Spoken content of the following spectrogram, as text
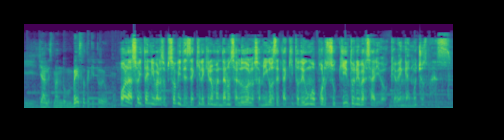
Y ya les mando un beso a Taquito de Humo. Hola, soy Tiny Barzopsov y desde aquí le quiero mandar un saludo a los amigos de Taquito de Humo por su quinto aniversario. Que vengan muchos más.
